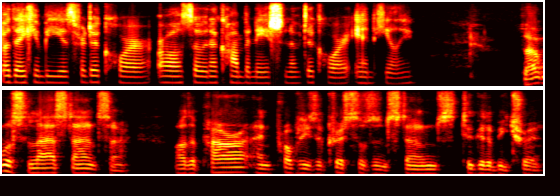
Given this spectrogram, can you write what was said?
but they can be used for decor or also in a combination of decor and healing. That was the last answer. Are the power and properties of crystals and stones too good to be true?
